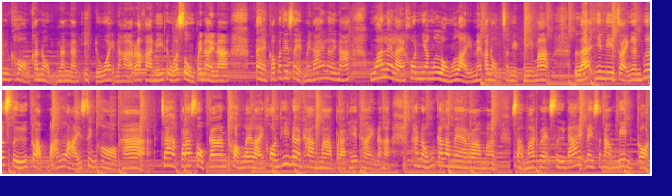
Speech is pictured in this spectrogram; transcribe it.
นด์ของขนมนั้นๆ อีกด้วยนะคะ ราคานี้ถือว่าสูงไปหน่อยนะ แต่ก็ปฏิเสธไม่ได้เลยนะ ว่าหลายๆ คนยังหลงไหลในขนมชนิดนี้มาก และยินดีจ่ายเงินเพื่อซื้อกลับบ้านหลายสิบห่อค่ะ จากประสบการณ์ของหลาย ๆ คนที่เดินทางมาประเทศไทยนะคะ ขนมกะละแมรามันสามารถแวะซื้อได้ในสนามบินก่อน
